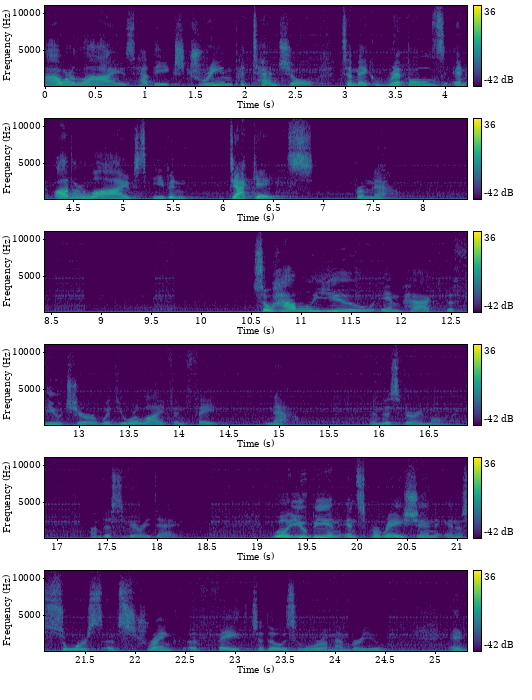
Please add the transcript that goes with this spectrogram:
Our lives have the extreme potential to make ripples in other lives even decades from now. So, how will you impact the future with your life and faith now, in this very moment, on this very day? Will you be an inspiration and a source of strength of faith to those who will remember you? And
